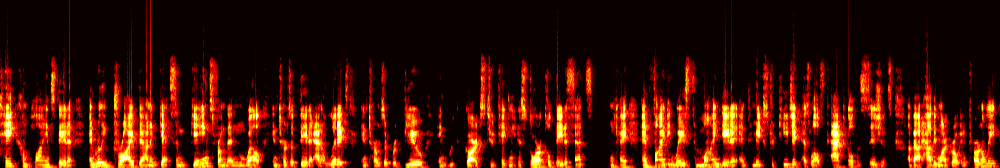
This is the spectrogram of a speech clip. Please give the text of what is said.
take compliance data and really drive down and get some gains from them well in terms of data analytics, in terms of review, in regards to taking historical data sets okay, and finding ways to mine data and to make strategic as well as tactical decisions about how they want to grow internally,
